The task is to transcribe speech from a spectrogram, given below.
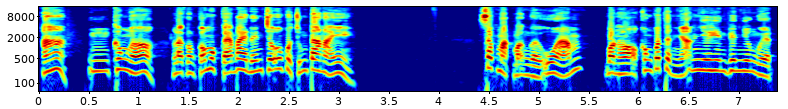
À ừ, không ngờ lại còn có một cái bay đến chỗ của chúng ta này. Sắc mặt mọi người u ám, Bọn họ không có thần nhãn như hiên viên như Nguyệt,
